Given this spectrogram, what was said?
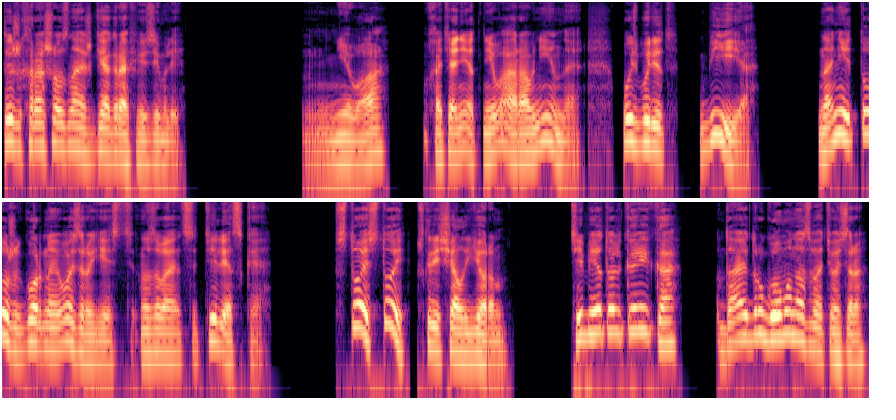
Ты же хорошо знаешь географию Земли. Нева. Хотя нет, Нева равнинная. Пусть будет Бия. На ней тоже горное озеро есть, называется Телецкое. «Стой, стой!» — вскричал Йоран. «Тебе только река. Дай другому назвать озеро».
